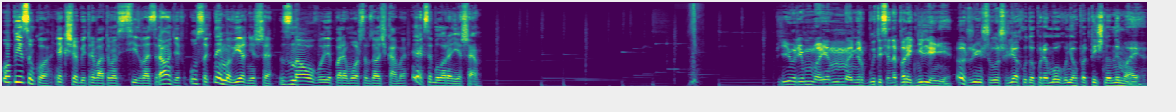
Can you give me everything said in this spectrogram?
У підсумку, якщо бій триватиме всі 12 раундів, Усик неймовірніше знову вийде переможцем за очками, як це було раніше. Ф'юрі має намір битися на передній лінії, адже іншого шляху до перемоги у нього практично немає.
